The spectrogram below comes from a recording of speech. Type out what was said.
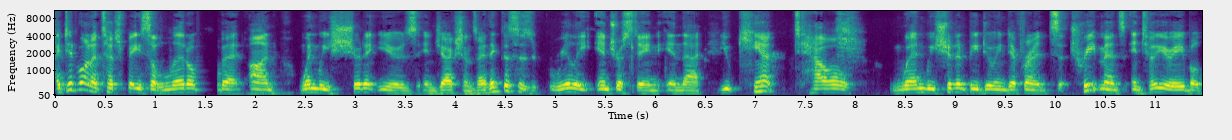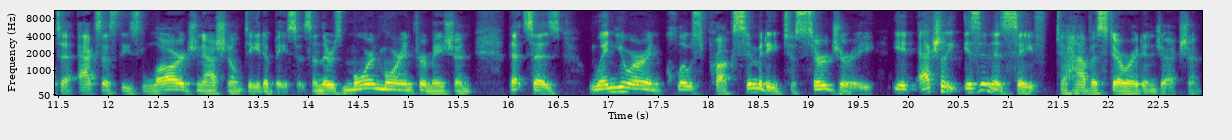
I did want to touch base a little bit on when we shouldn't use injections. I think this is really interesting in that you can't tell when we shouldn't be doing different treatments until you're able to access these large national databases. And there's more and more information that says when you are in close proximity to surgery, it actually isn't as safe to have a steroid injection.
